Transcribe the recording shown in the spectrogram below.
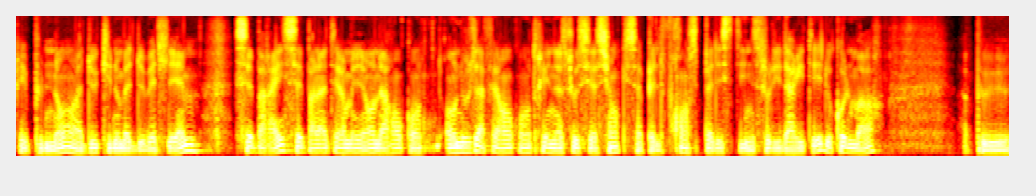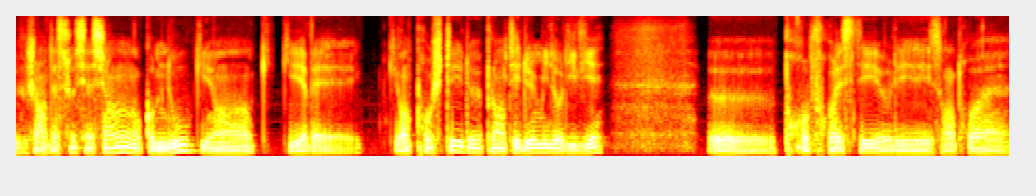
je ne plus le nom, à 2 km de Bethléem. C'est pareil, c'est par l'intermédiaire, on nous a fait rencontrer une association qui s'appelle France-Palestine Solidarité de Colmar, un peu genre d'association comme nous qui ont, qui, avaient, qui ont projeté de planter 2000 oliviers euh, pour forester euh, les endroits euh,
